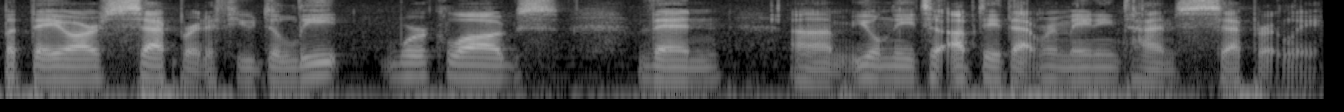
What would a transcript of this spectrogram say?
but they are separate. If you delete work logs, then um, you'll need to update that remaining time separately.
